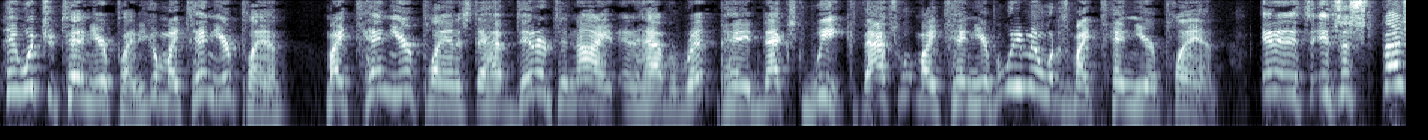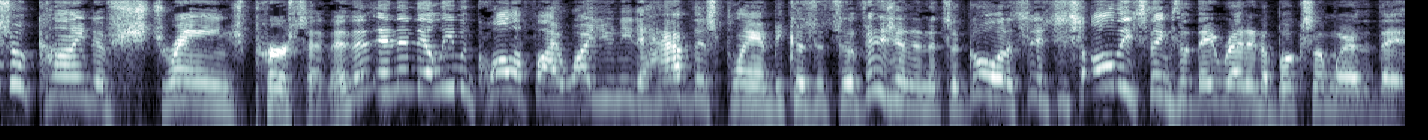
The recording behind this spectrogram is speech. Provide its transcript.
Hey, what's your 10 year plan? You go, my 10 year plan. My 10 year plan is to have dinner tonight and have rent paid next week. That's what my 10 year, but what do you mean, what is my 10 year plan? It's it's a special kind of strange person, and then, and then they'll even qualify why you need to have this plan because it's a vision and it's a goal, and it's, it's just all these things that they read in a book somewhere that they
